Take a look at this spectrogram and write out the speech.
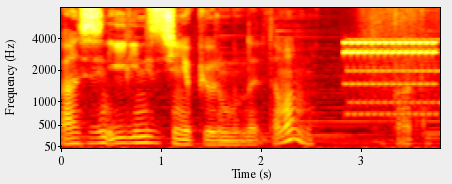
Ben sizin iyiliğiniz için yapıyorum bunları tamam mı? Pardon.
